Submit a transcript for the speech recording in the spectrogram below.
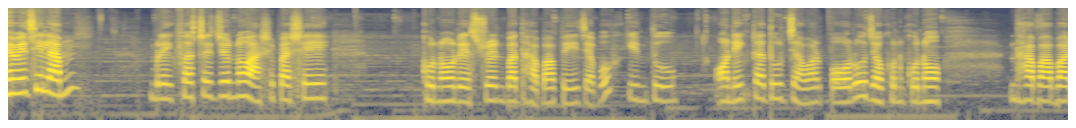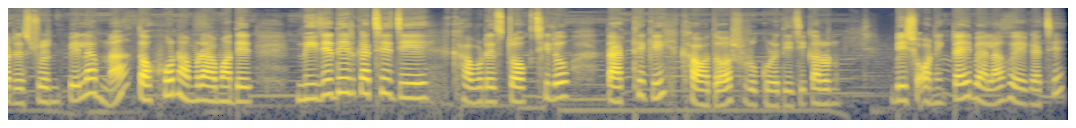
ভেবেছিলাম ব্রেকফাস্টের জন্য আশেপাশে কোনো রেস্টুরেন্ট বা ধাবা পেয়ে যাব, কিন্তু অনেকটা দূর যাওয়ার পরও যখন কোনো ধাবা বা রেস্টুরেন্ট পেলাম না, তখন আমরা আমাদের নিজেদের কাছে যে খাবারের স্টক ছিল, তার থেকেই খাওয়া দাওয়া শুরু করে দিয়েছি। কারণ বেশ অনেকটাই বেলা হয়ে গেছে,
